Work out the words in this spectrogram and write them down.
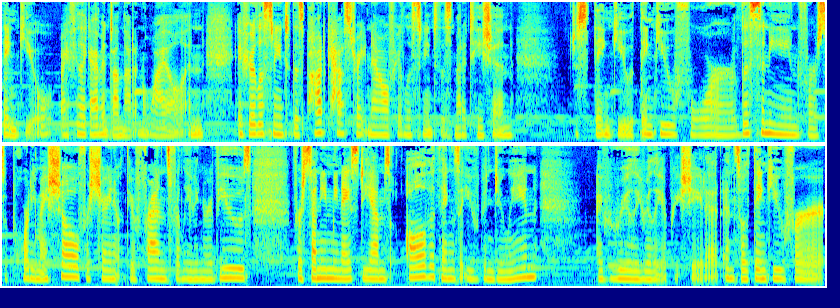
thank you. I feel like I haven't done that in a while. And if you're listening to this podcast right now, if you're listening to this meditation, just thank you. Thank you for listening, for supporting my show, for sharing it with your friends, for leaving reviews, for sending me nice DMs, all the things that you've been doing I really, really appreciate it. And so, thank you for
